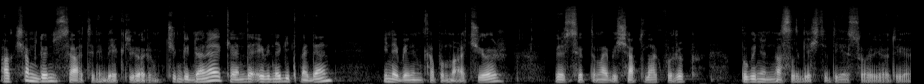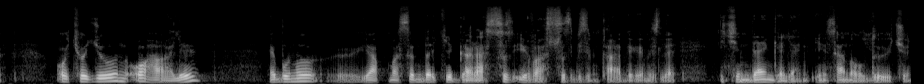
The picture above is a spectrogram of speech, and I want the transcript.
Akşam dönüş saatini bekliyorum. Çünkü dönerken de evine gitmeden yine benim kapımı açıyor ve sırtıma bir şaplak vurup bugünün nasıl geçti diye soruyor diyor. O çocuğun o hali ve bunu e, yapmasındaki garazsız, ivazsız bizim tabirimizle içinden gelen insan olduğu için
